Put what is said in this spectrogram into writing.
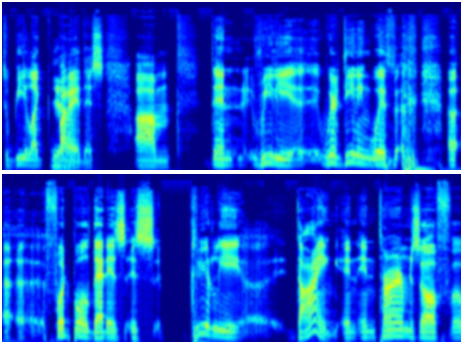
to be like Yeah. Paredes. Um, then really uh, we're dealing with a, a, a football that is is clearly uh, dying in in terms of uh,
